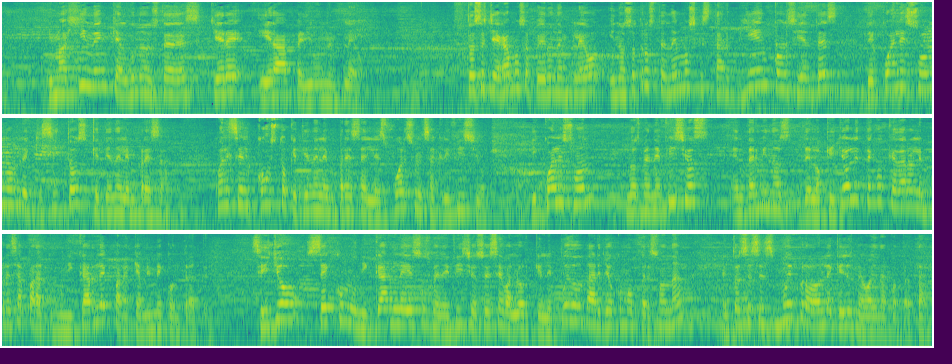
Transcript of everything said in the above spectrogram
Imaginen que alguno de ustedes quiere ir a pedir un empleo. Entonces llegamos a pedir un empleo y nosotros tenemos que estar bien conscientes de cuáles son los requisitos que tiene la empresa, cuál es el costo que tiene la empresa, el esfuerzo, el sacrificio y cuáles son los beneficios en términos de lo que yo le tengo que dar a la empresa para comunicarle para que a mí me contraten. Si yo sé comunicarle esos beneficios, ese valor que le puedo dar yo como persona, entonces es muy probable que ellos me vayan a contratar.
